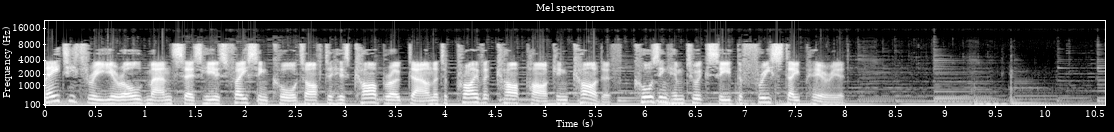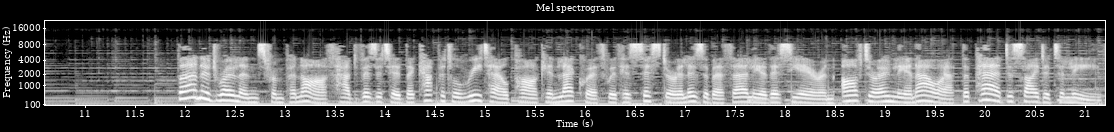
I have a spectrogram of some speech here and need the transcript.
83-year-old man says he is facing court after his car broke down at a private car park in Cardiff, causing him to exceed the free stay period. Bernard Rowlands from Penarth had visited the Capital Retail Park in Leckwith with his sister Elizabeth earlier this year and, after only an hour, the pair decided to leave.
